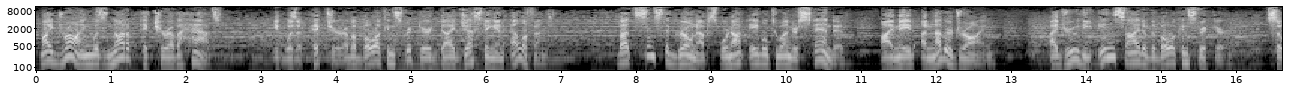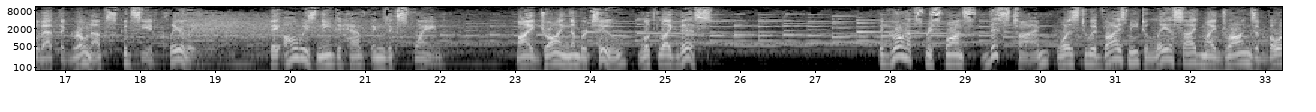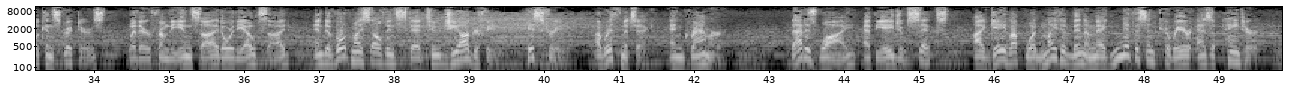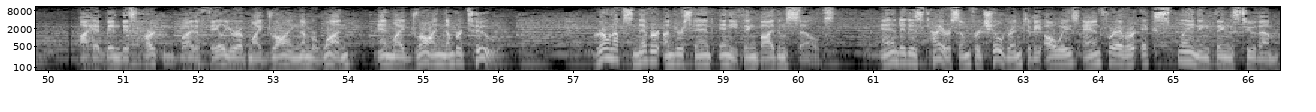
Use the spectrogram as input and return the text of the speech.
My drawing was not a picture of a hat. It was a picture of a boa constrictor digesting an elephant. But since the grown-ups were not able to understand it, I made another drawing. I drew the inside of the boa constrictor so that the grown-ups could see it clearly. They always need to have things explained. My drawing number two looked like this. The grown-up's response this time was to advise me to lay aside my drawings of boa constrictors, whether from the inside or the outside, and devote myself instead to geography, history, arithmetic, and grammar. That is why, at the age of six, I gave up what might have been a magnificent career as a painter I had been disheartened by the failure of my drawing number one and my drawing number two. Grown-ups never understand anything by themselves, and it is tiresome for children to be always and forever explaining things to them.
